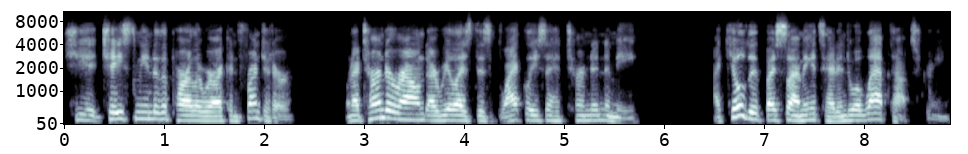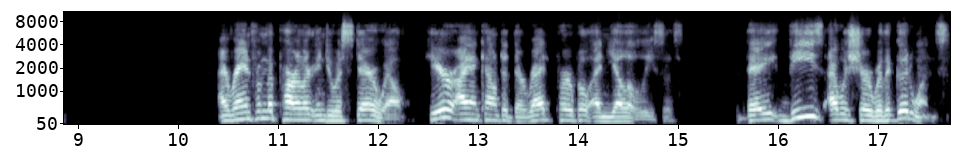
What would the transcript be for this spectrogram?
She had chased me into the parlor where I confronted her. When I turned around, I realized this black Lisa had turned into me. I killed it by slamming its head into a laptop screen. I ran from the parlor into a stairwell. Here I encountered the red, purple, and yellow Lisas. They these I was sure were the good ones.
